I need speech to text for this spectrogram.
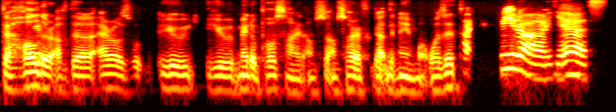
the holder of the arrows. You you made a post on it. I'm so I'm sorry. I forgot the name. What was it? Mira, yes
